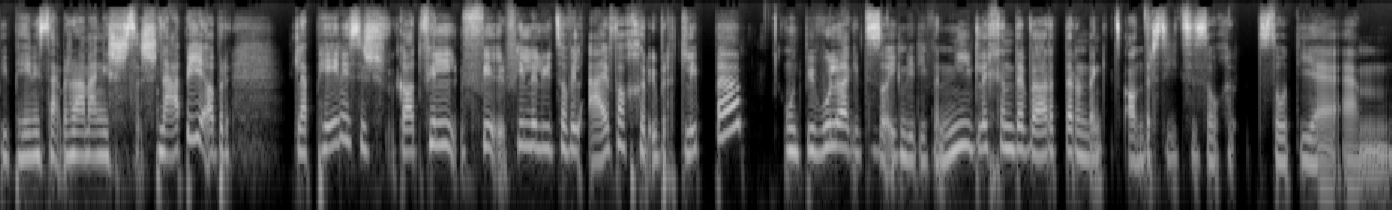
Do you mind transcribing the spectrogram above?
bei Penis sagt man schon manchmal Schnäbi, aber ich glaube, Penis ist, geht viel, viel, vielen Leuten so viel einfacher über die Lippen. Und bei Vulva gibt es so irgendwie die verniedlichenden Wörter und dann gibt es andererseits so, so die ähm,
